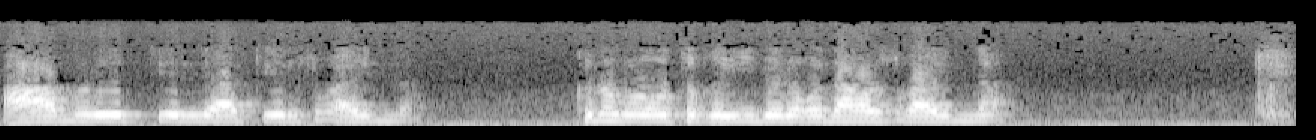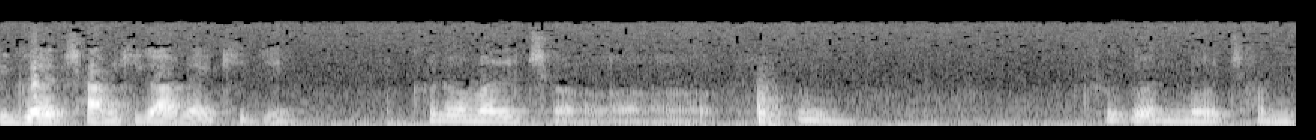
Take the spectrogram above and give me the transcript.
아무리 뛸래야 뛸 수가 있나? 그놈을 어떻게 이별하고 나갈 수가 있나? 그거 참 기가 막히지. 그놈을 저, 음, 그건 뭐 참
